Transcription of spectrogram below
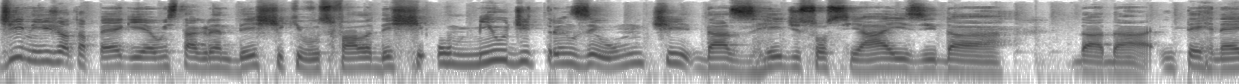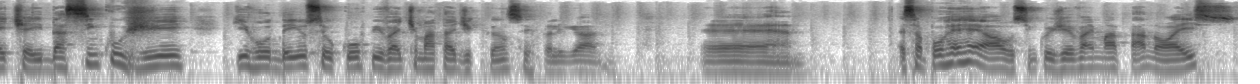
Dini JPEG é o Instagram deste que vos fala, deste humilde transeunte das redes sociais e da, da, da internet aí, da 5G que rodeia o seu corpo e vai te matar de câncer, tá ligado? É... Essa porra é real, o 5G vai matar nós,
